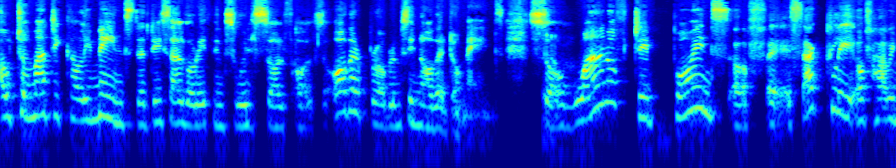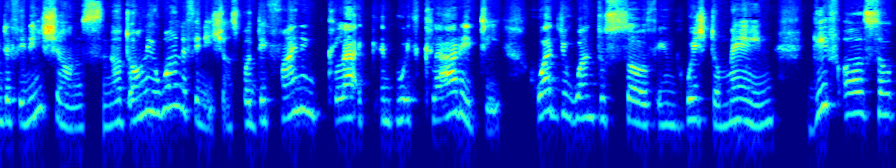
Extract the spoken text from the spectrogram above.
automatically means that these algorithms will solve also other problems in other domains. So yeah. one of the points of uh, exactly of having definitions, not only one definitions, but defining cl- with clarity what you want to solve in which domain, give also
